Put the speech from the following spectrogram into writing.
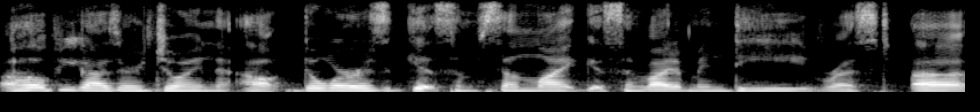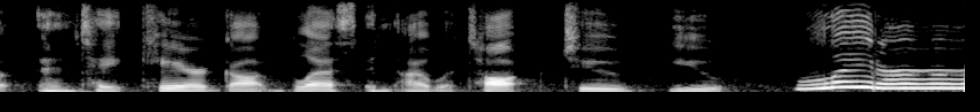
I hope you guys are enjoying the outdoors. Get some sunlight, get some vitamin D, rest up, and take care. God bless. And I will talk to you later.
